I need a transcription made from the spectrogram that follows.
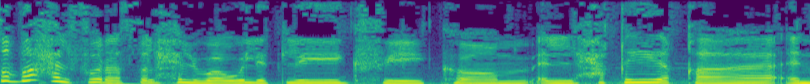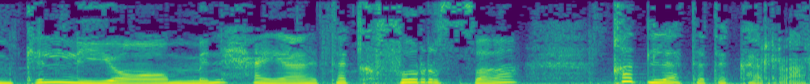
صباح الفرص الحلوة واللي تليق فيكم. الحقيقة أن كل يوم من حياتك فرصة قد لا تتكرر.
